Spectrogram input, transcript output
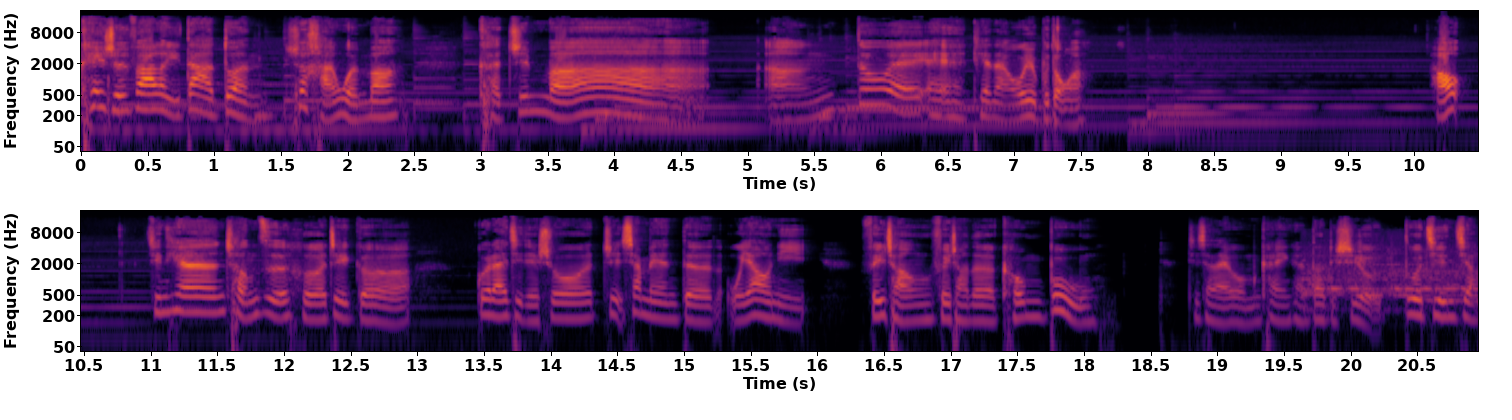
！K 神发了一大段，是韩文吗？卡金玛，嗯，对，哎，天哪，我也不懂啊。好。今天橙子和这个归来姐姐说，这下面的我要你非常非常的恐怖。接下来我们看一看到底是有多尖叫。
